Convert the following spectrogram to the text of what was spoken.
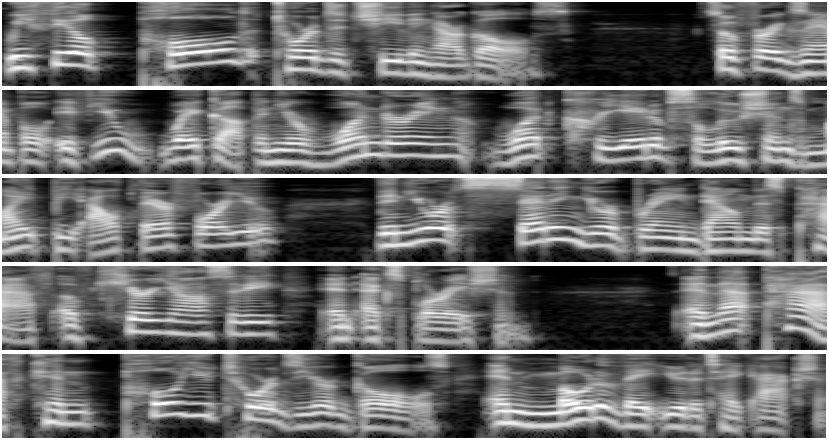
we feel pulled towards achieving our goals. So, for example, if you wake up and you're wondering what creative solutions might be out there for you, then you're setting your brain down this path of curiosity and exploration. And that path can pull you towards your goals and motivate you to take action.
